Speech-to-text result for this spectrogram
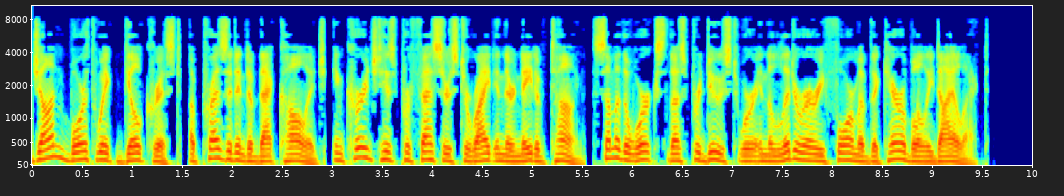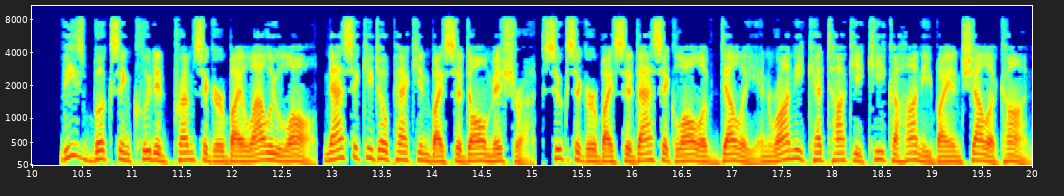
John Borthwick Gilchrist, a president of that college, encouraged his professors to write in their native tongue. Some of the works thus produced were in the literary form of the Khariboli dialect. These books included Premsagar by Lalu Lal, Nasikitopakyan by Sadal Mishra, Suksagar by Sadasik Lal of Delhi and Rani Ketaki ki Kahani by Anshala Khan.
